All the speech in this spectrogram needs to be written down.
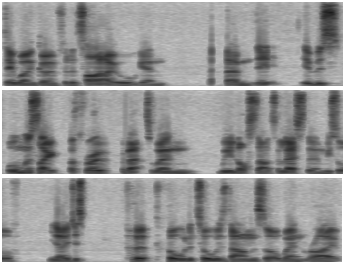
they weren't going for the title again. Um, it it was almost like a throwback to when we lost out to Leicester and we sort of you know just put, all the tools down and sort of went right.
